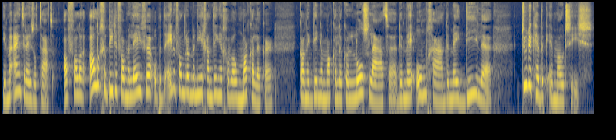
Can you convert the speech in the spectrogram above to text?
in mijn eindresultaat. Afvallen alle gebieden van mijn leven. Op de een of andere manier gaan dingen gewoon makkelijker. Kan ik dingen makkelijker loslaten, ermee omgaan, ermee dealen. Tuurlijk heb ik emoties.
